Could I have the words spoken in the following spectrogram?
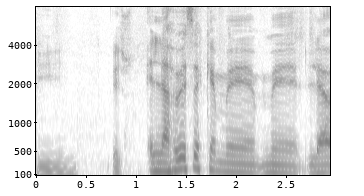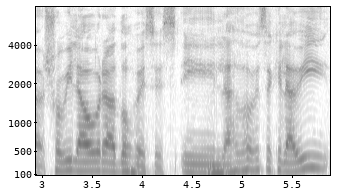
Y eso. En las veces que me, me- la- yo vi la obra dos veces y las dos veces que la vi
